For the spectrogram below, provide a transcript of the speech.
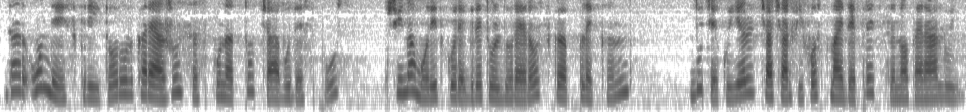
Dar unde e scriitorul care a ajuns să spună tot ce a avut de spus și n-a murit cu regretul dureros că, plecând, duce cu el ceea ce ar fi fost mai de preț în opera lui.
